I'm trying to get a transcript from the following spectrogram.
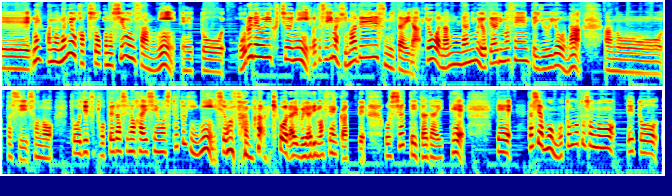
で、ね、あの、何を隠そう、このしおんさんに、えっ、ー、と、ゴールデンウィーク中に、私今暇ですみたいな、今日は何何も予定ありませんっていうような、あのー、私、その、当日取って出しの配信をした時に、しおんさんが 今日ライブやりませんかっておっしゃっていただいて、で、私はもうもともとその、えっ、ー、と、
